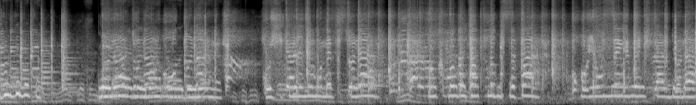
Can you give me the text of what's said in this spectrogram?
Dur dur bekle. Döner döner o döner. Eskilerin nefisler. Aklıma tatlı bir sefer. Yönler döner.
